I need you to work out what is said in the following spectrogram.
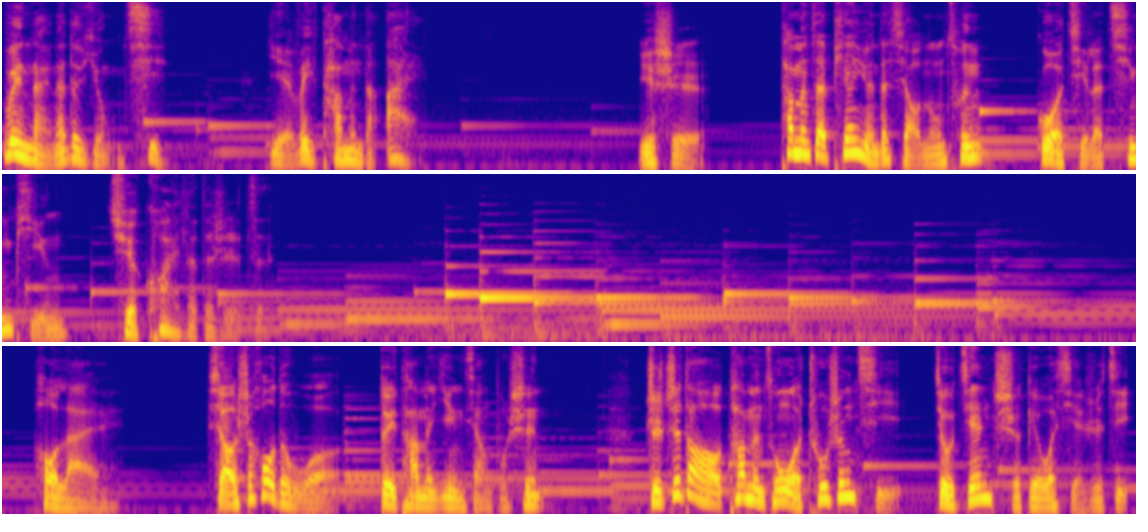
为奶奶的勇气，也为他们的爱。于是，他们在偏远的小农村过起了清贫却快乐的日子。后来，小时候的我对他们印象不深，只知道他们从我出生起就坚持给我写日记。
